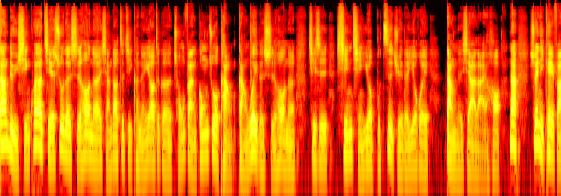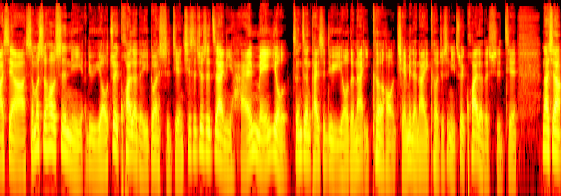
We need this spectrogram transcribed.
当旅行快要结束的时候呢，想到自己可能要这个重返工作岗岗位的时候呢，其实心情又不自觉的又会荡了下来哈。那所以你可以发现啊，什么时候是你旅游最快乐的一段时间？其实就是在你还没有真正开始旅游的那一刻哈，前面的那一刻就是你最快乐的时间。那像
